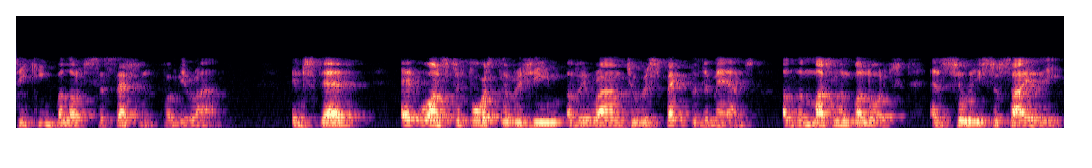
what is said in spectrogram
seeking Baloch secession from Iran. Instead, it wants to force the regime of Iran to respect the demands of the Muslim Baloch and Sunni society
